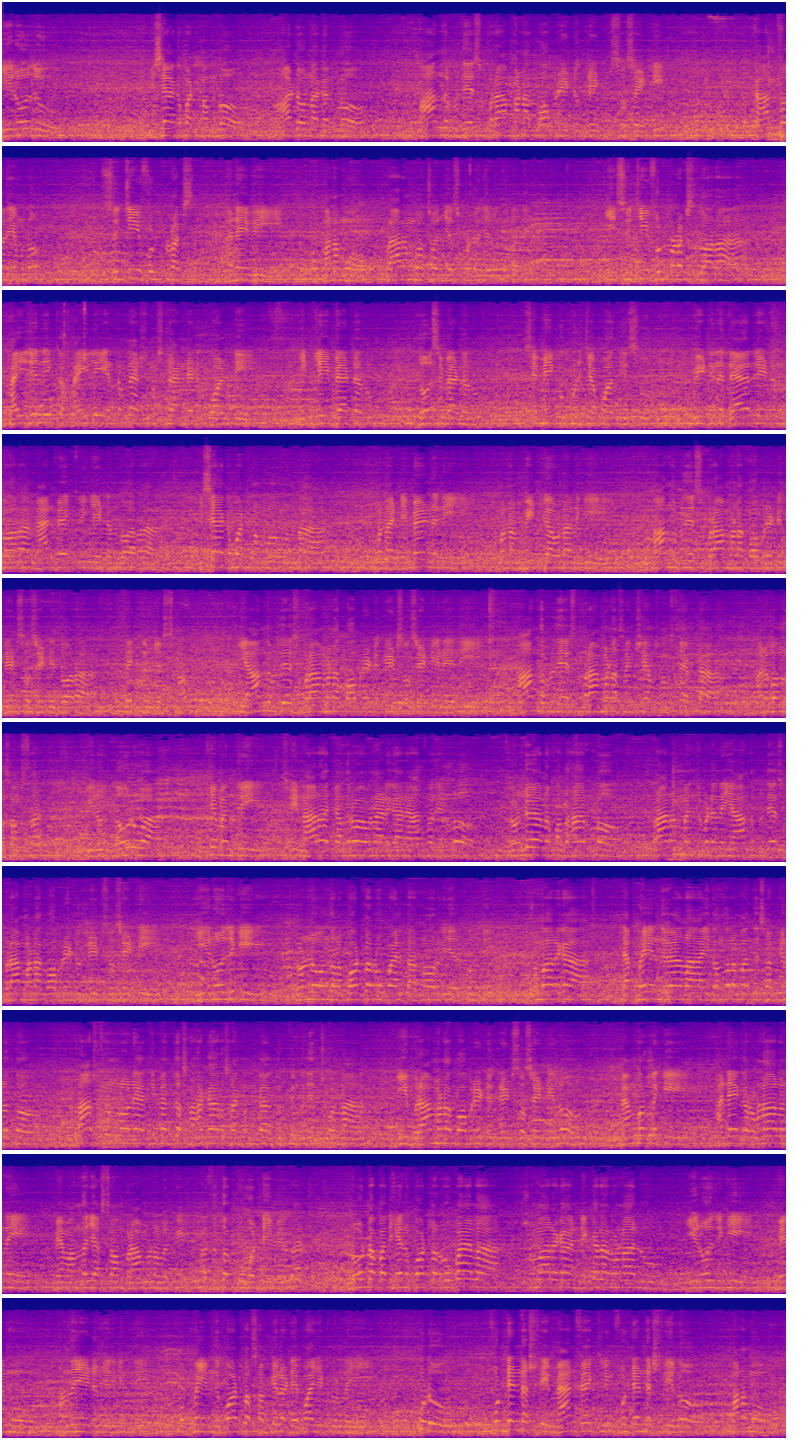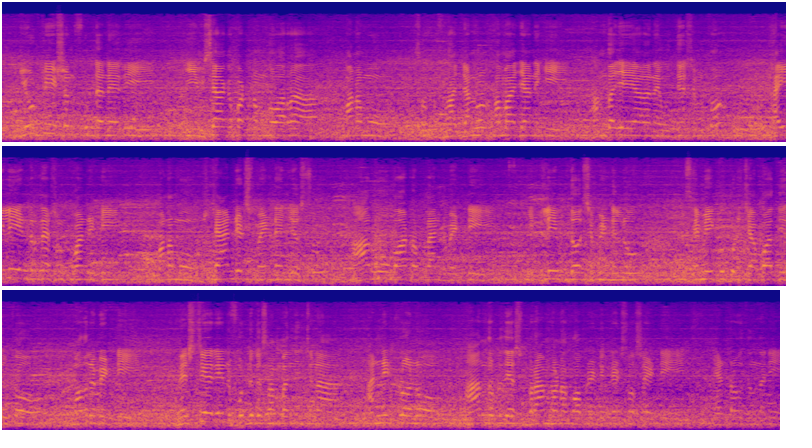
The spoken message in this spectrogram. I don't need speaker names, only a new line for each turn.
ఈరోజు విశాఖపట్నంలో ఆటో నగర్లో ఆంధ్రప్రదేశ్ బ్రాహ్మణ కోఆపరేటివ్ క్రెడిట్ సొసైటీ ఆధ్వర్యంలో శుచి ఫుడ్ ప్రొడక్ట్స్ అనేవి మనము ప్రారంభోత్సవం చేసుకోవడం జరుగుతున్నది. ఈ శుచి ఫుడ్ ప్రొడక్ట్స్ ద్వారా hygienic highly international standard quality idli batter dosa batter semi cooked chapatis వీటిని తయారు చేయడం ద్వారా మ్యానుఫ్యాక్చరింగ్ చేయడం ద్వారా విశాఖపట్నంలో ఉన్న మన డిమాండ్ని మీట్ కావడానికి ఆంధ్రప్రదేశ్ బ్రాహ్మణ కోఆపరేటివ్ క్రెడిట్ సొసైటీ ద్వారా ప్రయత్నం చేస్తున్నాం. ఈ ఆంధ్రప్రదేశ్ బ్రాహ్మణ కోఆపరేటివ్ క్రెడిట్ సొసైటీ అనేది ఆంధ్రప్రదేశ్ బ్రాహ్మణ సంక్షేమ సంస్థ యొక్క అనుబంధ సంస్థ. ఈరోజు గౌరవ ముఖ్యమంత్రి శ్రీ నారా చంద్రబాబు నాయుడు గారి ఆధ్వర్యంలో రెండు వేల పదహారులో ప్రారంభించబడిన ఈ ఆంధ్రప్రదేశ్ బ్రాహ్మణ కోఆపరేటివ్ క్రెడిట్ సొసైటీ ఈ రోజుకి రెండు వందల కోట్ల రూపాయల టర్నోవర్కి చేరుకుంది. సుమారుగా డెబ్బై ఎనిమిది వేల ఐదు వందల మంది సభ్యులతో రాష్ట్రంలోనే అతిపెద్ద సహకార సంఘంగా గుర్తింపు తెచ్చుకున్న ఈ బ్రాహ్మణ కోఆపరేటివ్ క్రెడిట్ సొసైటీలో మెంబర్లకి అనేక రుణాలని మేము అందజేస్తాం బ్రాహ్మణులకి. అతి తక్కువ వడ్డీ మీద నూట పదిహేను కోట్ల రూపాయల సుమారుగా నికర రుణాలు ఈ రోజుకి మేము అందజేయడం జరిగింది. ముప్పై ఎనిమిది కోట్ల సభ్యుల డిపాజిట్లు ఉన్నాయి. ఇప్పుడు ఫుడ్ ఇండస్ట్రీ మ్యానుఫ్యాక్చరింగ్ ఫుడ్ ఇండస్ట్రీలో మనము న్యూట్రిషన్ ఫుడ్ అనేది ఈ విశాఖపట్నం ద్వారా మనము జనరల్ సమాజానికి అందజేయాలనే ఉద్దేశంతో హైలీ ఇంటర్నేషనల్ క్వాంటిటీ మనము స్టాండర్డ్స్ మెయింటైన్ చేస్తూ ఆర్ఓ వాటర్ ప్లాంట్ పెట్టి ఇడ్లీ దోశ పిండిలు సెమీ కుక్కుడు చపాతీలతో మొదలుపెట్టి వెజిటేరియన్ ఫుడ్కు సంబంధించిన అన్నింటిలోనూ ఆంధ్రప్రదేశ్ బ్రాహ్మణ కోఆపరేటివ్ ట్రేడ్ సొసైటీ ఎంటర్ అవుతుందని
